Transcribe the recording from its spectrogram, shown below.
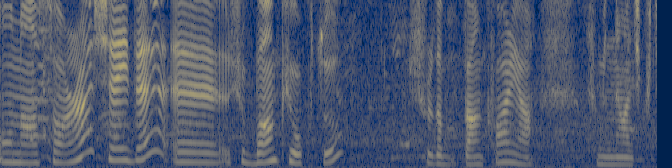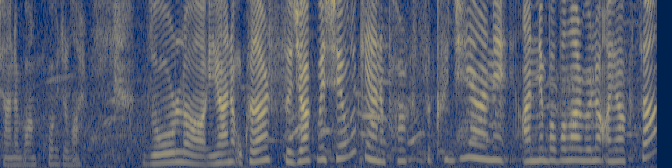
Ondan sonra şeyde e, şu bank yoktu. Şurada bank var ya. Şu minnacık bir tane bank koydular. Zorla yani o kadar sıcak ve şey oldu ki yani park sıkıcı yani anne babalar böyle ayakta.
